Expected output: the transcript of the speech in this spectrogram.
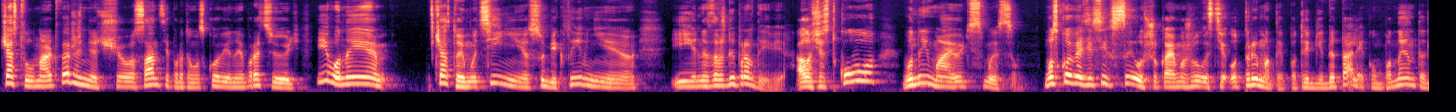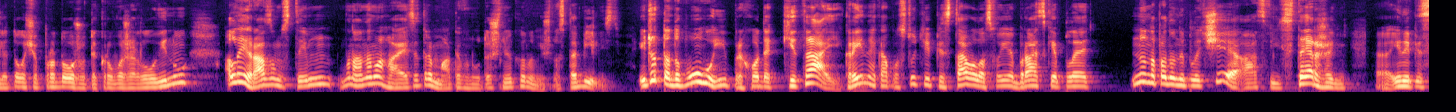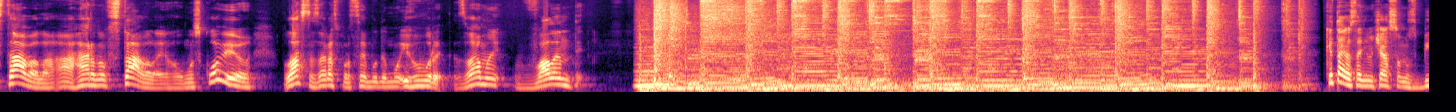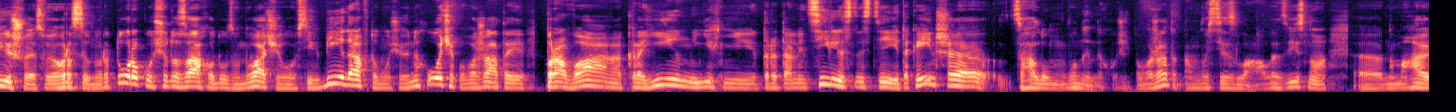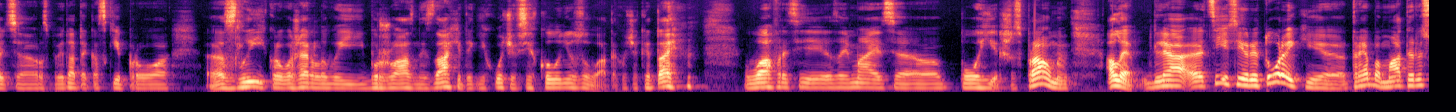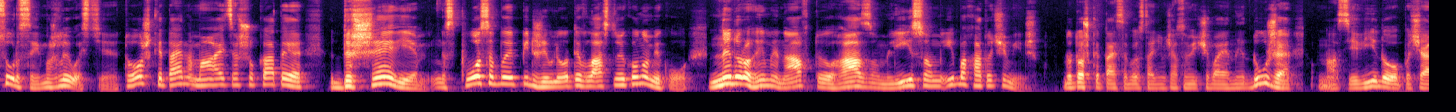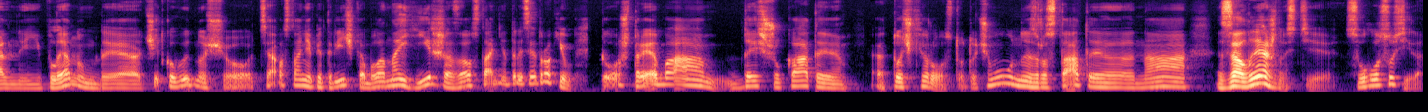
Часто лунають твердження, що санкції проти Московії не працюють, і вони часто емоційні, суб'єктивні і не завжди правдиві. Але частково вони мають смисл. Московія зі всіх сил шукає можливості отримати потрібні деталі, компоненти для того, щоб продовжувати кровожерливу війну, але й разом з тим вона намагається тримати внутрішню економічну стабільність. І тут на допомогу їй приходить Китай, країна, яка по суті підставила своє братське плече. Ну, напевно, не плече, а свій стержень е, і не підставила, а гарно вставила його в Московію. Власне, зараз про це будемо і говорити. З вами Валентин. Китай останнім часом збільшує свою агресивну риторику щодо заходу, звинувачує його у всіх бідах, тому що й не хоче поважати права країн, їхні територіальні цілісності і таке інше. Загалом вони не хочуть поважати там усі зла, але звісно е, намагаються розповідати казки про е, злий кровожерливий буржуазний захід, який хоче всіх колонізувати. Хоча Китай в Африці займається погірше справами. Але для е, цієї всієї риторики треба мати ресурси і можливості. Тож Китай намагається шукати дешеві способи підживлювати власну економіку недорогими нафтою, газом, лісом і багато чим іншим. До того ж, Китай себе останнім часом відчуває не дуже. У нас є відео печальний пленум, де чітко видно, що ця остання п'ятирічка була найгірша за останні 30 років. Тож треба десь шукати е, точки росту. То чому не зростати на залежності свого сусіда?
